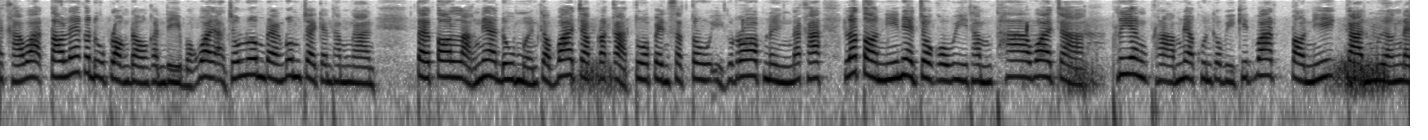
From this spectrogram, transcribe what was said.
นะคะ ว่าตอนแรกก็ดูปลองดองกันดี บอกว่าอาจจะร่วมแรงร่วมใจกันทำงาน แต่ตอนหลังเนี่ยดูเหมือนกับว่าจะประกาศตัวเป็นศัตรูอีกรอบหนึ่งนะคะ แล้วตอนนี้เนี่ยโจโกวีทำท่าว่าจะเพลียงพร้ำเนี่ยคุณกวีคิดว่าตอนนี้การเมืองใน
